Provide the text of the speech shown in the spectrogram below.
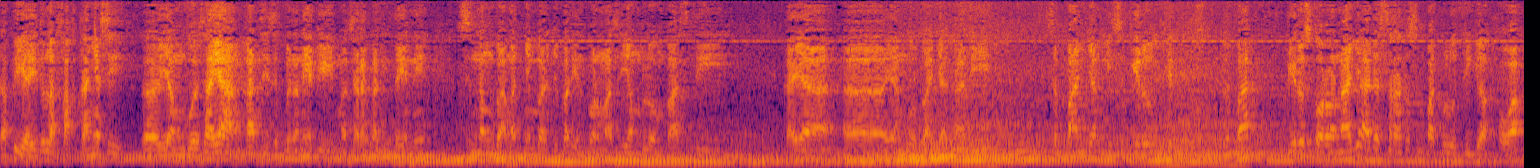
tapi ya itulah faktanya sih eh, yang gue sayangkan sih sebenarnya di masyarakat kita ini seneng banget nyebar-nyebar informasi yang belum pasti. Kayak eh, yang gue baca tadi, sepanjang isu virus, apa, virus corona aja ada 143 hoax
